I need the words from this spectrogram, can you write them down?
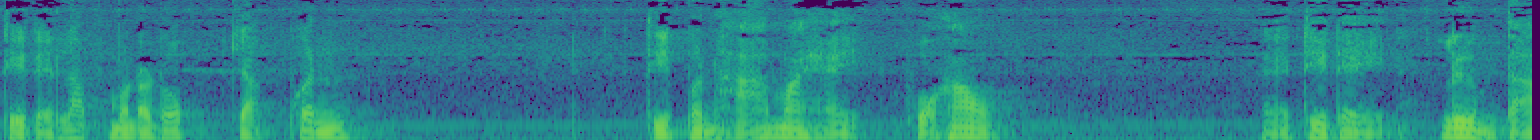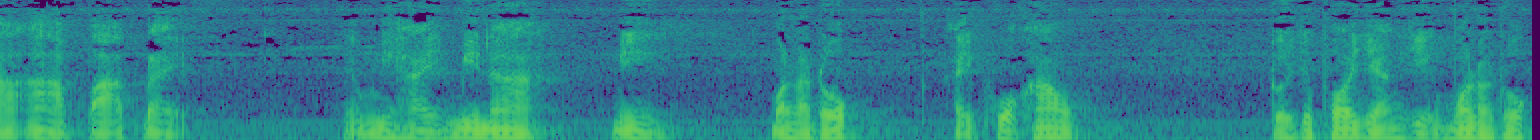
ที่ได้รับมรดกจากเพิ่น ที่เพิ่นหามาให้พวกเฮาที่ได้ลืมตาอาปากได้มีให้มีหน้ามีมรดกให้พวกเฮาโดยเฉพาะอย่างยิ่งมรดก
